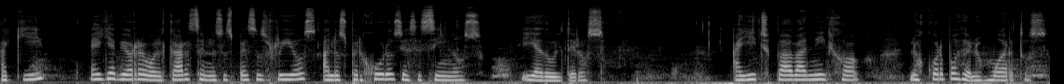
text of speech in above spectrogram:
Aquí ella vio revolcarse en los espesos ríos a los perjuros y asesinos y adúlteros. Allí chupaba Nidhogg los cuerpos de los muertos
